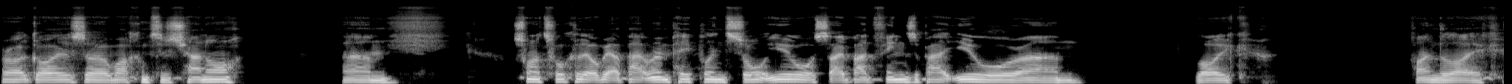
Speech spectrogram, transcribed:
Right, guys, uh, welcome to the channel. Um, just want to talk a little bit about when people insult you or say bad things about you, or um, like, kind of like,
